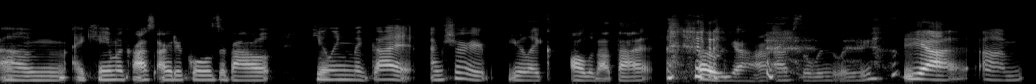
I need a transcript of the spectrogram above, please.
Um, I came across articles about healing the gut. I'm sure you're like all about that. Oh yeah, absolutely. yeah. Um,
